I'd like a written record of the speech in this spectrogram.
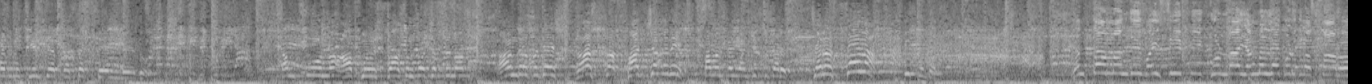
ఓటుని చీల్చే ప్రసక్తే లేదు. సంపూర్ణ ఆత్మవిశ్వాసంతో చెప్తున్నాను. ఆంధ్రప్రదేశ్ రాష్ట్ర బాధ్యతని పవన్ కళ్యాణ్ తీసుకుంటాడు. జనసేన తీసుకుంటాడు తీసుకుంటారు ఎంతమంది వైసీపీ గుండా ఎమ్మెల్యే కొడుకులు వస్తారు?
